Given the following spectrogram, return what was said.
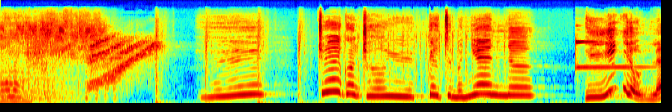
个成语该怎么念呢？咦，有了！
